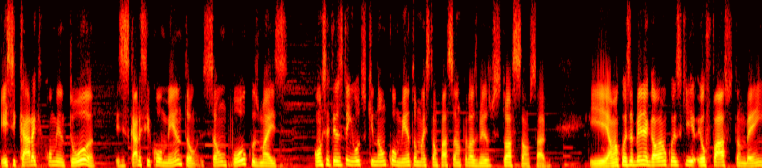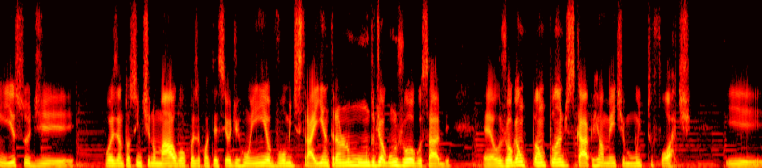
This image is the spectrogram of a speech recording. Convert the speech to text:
Esse cara que comentou, esses caras que comentam são poucos, mas com certeza tem outros que não comentam, mas estão passando pelas mesmas situações, sabe? E é uma coisa bem legal, é uma coisa que eu faço também, isso de por exemplo, tô sentindo mal, alguma coisa aconteceu de ruim, eu vou me distrair entrando no mundo de algum jogo, sabe? É, o jogo é um, é um plano de escape realmente muito forte. E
